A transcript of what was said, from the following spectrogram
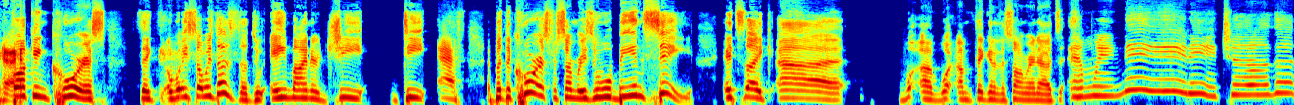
the fucking chorus, like Oasis always does, they'll do A minor, G, D, F, but the chorus for some reason will be in C. It's like, uh, what, uh, what I'm thinking of the song right now. It's and we need each other.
